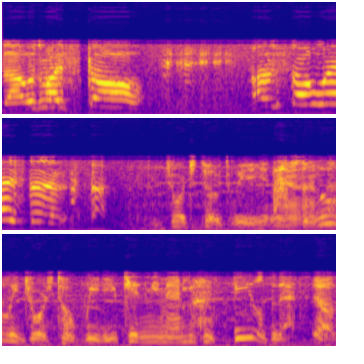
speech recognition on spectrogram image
That was my skull. I'm so wasted. George Tote weed. Absolutely, George Tote weed. Are you kidding me, man? He grew fields of that stuff,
